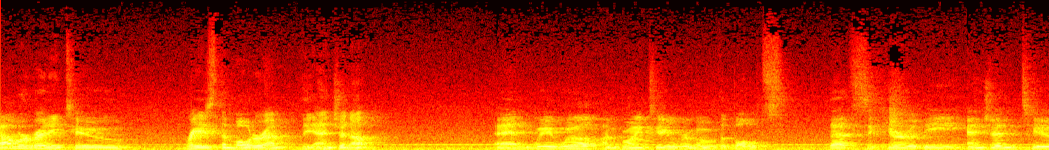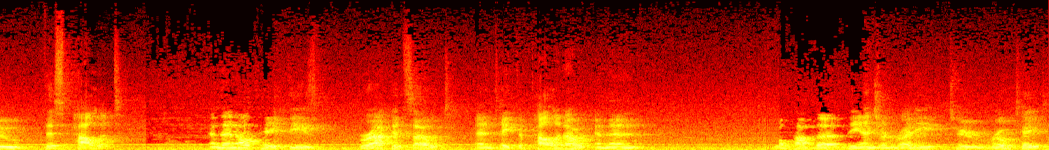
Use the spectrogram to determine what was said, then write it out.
Now we're ready to raise the motor and the engine up. And we will, I'm going to remove the bolts that secure the engine to this pallet. And then I'll take these brackets out and take the pallet out and then we'll have the, the engine ready to rotate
